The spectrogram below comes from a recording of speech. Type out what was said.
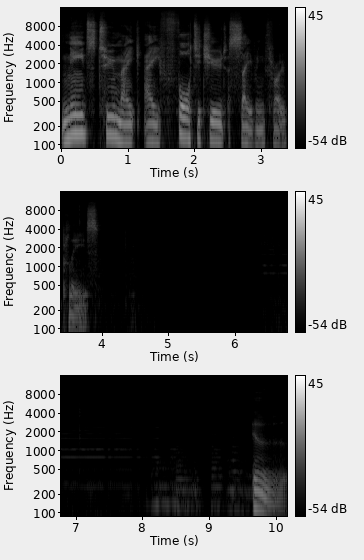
needs to make a fortitude saving throw, please. Ooh,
